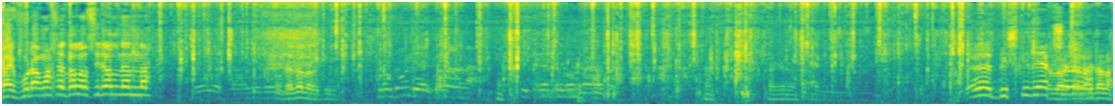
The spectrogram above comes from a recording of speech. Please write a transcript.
ভাই ফুটা মাছটা দাও সিরিয়াল দেন না। এটা দাও কি? বিশ কেজি একশো। চলো চলো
